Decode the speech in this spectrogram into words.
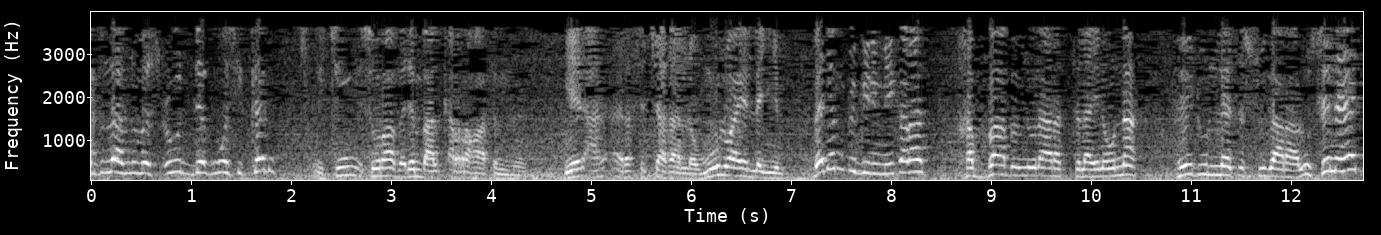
አብዱላህ ብን መስዑድ ደግሞ ሲከድ እቺን ሱራ በደንብ አልቀራኋትም ረስቻታለሁ ሙሉ አይለኝም በደንብ ግን የሚቀራት ከባብ ብን ላረት ላይ ነውና ሄዱለት እሱ ጋር አሉ ስንሄድ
